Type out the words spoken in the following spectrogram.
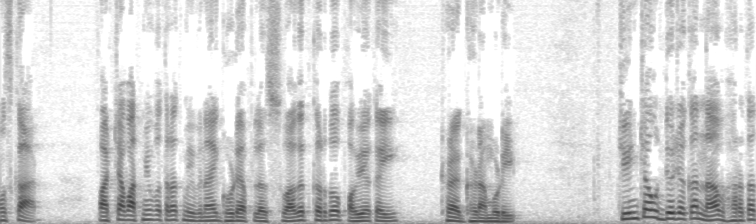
नमस्कार. पाचच्या बातमीपत्रात मी विनायक घोडे आपलं स्वागत करतो. पाहूया काही ठळक घडामोडी. चीनच्या उद्योजकांना भारतात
